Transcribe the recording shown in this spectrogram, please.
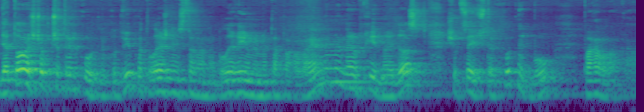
Для того, щоб в чотирикутнику дві протилежні сторони були рівними та паралельними, необхідно і досить, щоб цей чотирикутник був паралограм.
